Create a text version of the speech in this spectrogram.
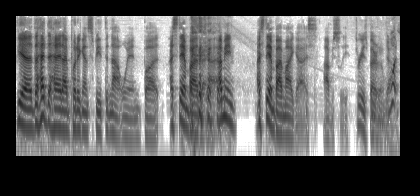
yeah, the head to head I put against Spieth did not win, but I stand by the guy. I mean, I stand by my guys. Obviously, three is better than one. What-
